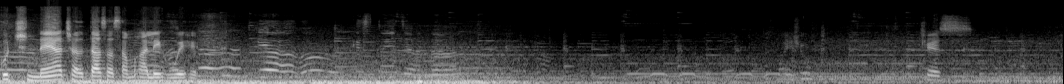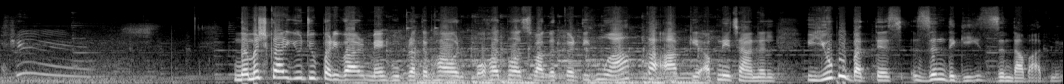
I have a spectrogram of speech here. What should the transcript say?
कुछ नया चलता सा संभाले हुए है। क्या नमस्कार YouTube परिवार मैं हूँ प्रतिभा और बहुत बहुत स्वागत करती हूँ आपका आपके अपने चैनल यूपी बत्तीस ज़िंदगी जिंदाबाद में।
